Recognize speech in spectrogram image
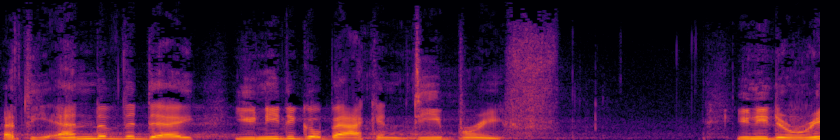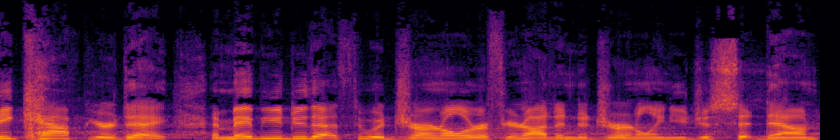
At the end of the day, you need to go back and debrief. You need to recap your day. And maybe you do that through a journal, or if you're not into journaling, you just sit down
